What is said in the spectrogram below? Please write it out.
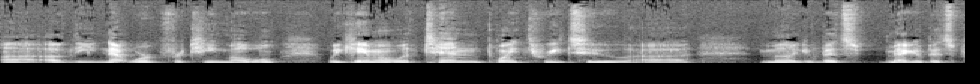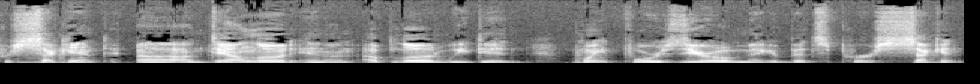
uh, of the network for T-Mobile. We came out with 10.32 uh, megabits megabits per second uh, on download, and on upload we did 0.40 megabits per second.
